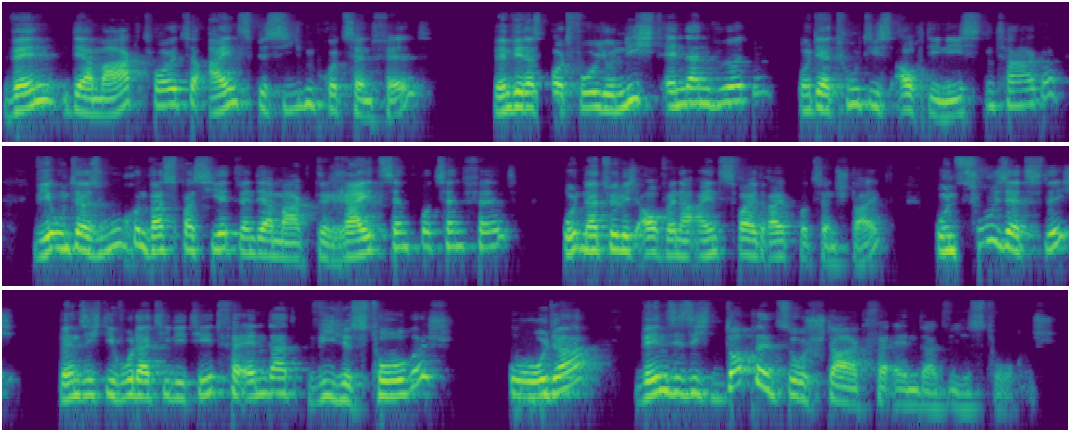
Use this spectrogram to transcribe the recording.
wenn der Markt heute eins bis sieben Prozent fällt, wenn wir das Portfolio nicht ändern würden, und er tut dies auch die nächsten Tage. Wir untersuchen, was passiert, wenn der Markt 13 Prozent fällt und natürlich auch, wenn er 1, 2, 3 Prozent steigt. Und zusätzlich, wenn sich die Volatilität verändert wie historisch oder wenn sie sich doppelt so stark verändert wie historisch.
